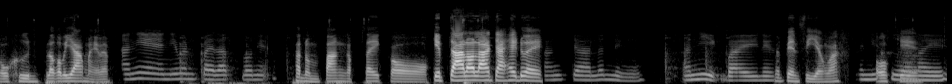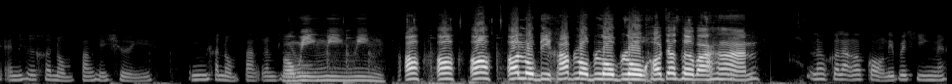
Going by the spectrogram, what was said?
เอาคืนแล้วก็ไปย่างใหม่แบบอันนี้อันนี้มันไปแล้วตัวเนี้ยขนมปังกับไส้กรอกเก็บจานแล้วล้างจานให้ด้วยล้างจานละหนึ่งอันนี้อีกใบหนึ่งมันเปลี่ยนสียังวะ อันนี้โอคืเค ออะไร อันนี้คือขนมปังเฉย ๆอันนี้ขนมปังอันเดียอ๋อววิ่งวิ่งวิ่งอ๋ออ๋ออ๋ออ๋อหลบดีครับหลบหลบหลบเขาจะเสิร์ฟอาหาร เรากำลังเอากล่องนี้ไปทิ้งนะ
